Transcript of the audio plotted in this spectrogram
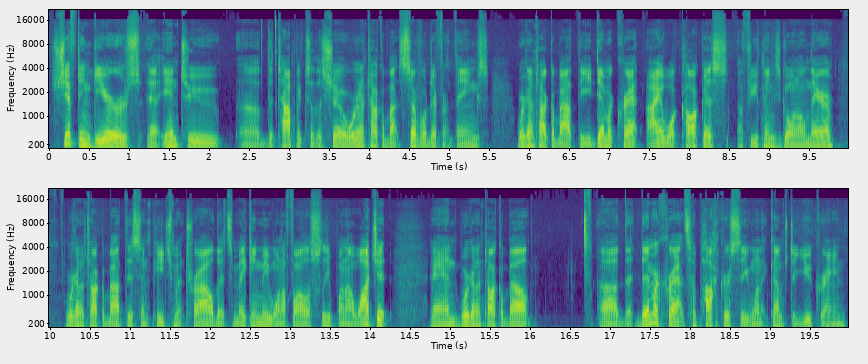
Shifting gears uh, into uh, the topics of the show, we're going to talk about several different things. We're going to talk about the Democrat Iowa caucus, a few things going on there. We're going to talk about this impeachment trial that's making me want to fall asleep when I watch it. And we're going to talk about uh, the Democrats' hypocrisy when it comes to Ukraine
